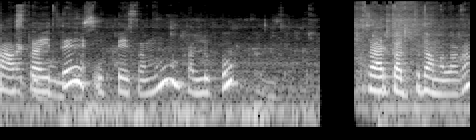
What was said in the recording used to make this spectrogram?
కాస్త అయితే ఉప్పు వేసాము కల్లుప్పు. ఒకసారి కలుపుదాం అలాగా.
